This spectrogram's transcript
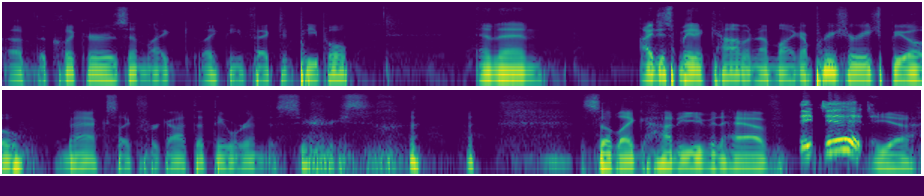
of the clickers and like like the infected people, and then I just made a comment. I'm like, I'm pretty sure HBO Max like forgot that they were in this series. so like, how do you even have? They did. Yeah,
